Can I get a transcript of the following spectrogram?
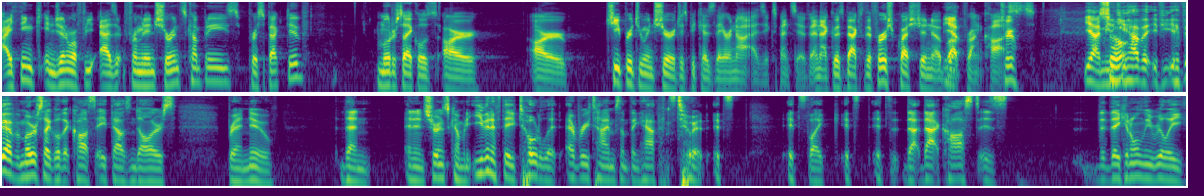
I think in general, as from an insurance company's perspective, motorcycles are are cheaper to insure just because they are not as expensive. And that goes back to the first question of Yeah, upfront true. costs. Yeah, I mean, So- if you have a, if you if you have a motorcycle that costs eight thousand dollars, brand new, then an insurance company, even if they total it every time something happens to it, it's it's like it's it's that that cost is that they can only really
